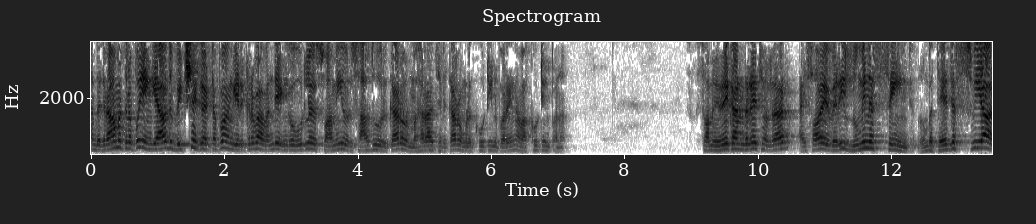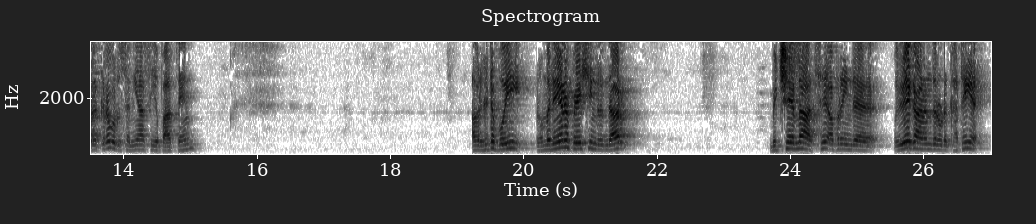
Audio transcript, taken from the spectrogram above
அந்த கிராமத்துல போய் எங்கேயாவது பிக்ஷை கேட்டப்போ அங்க இருக்கிறவா வந்து எங்க ஊர்ல சுவாமி ஒரு சாது இருக்கார் ஒரு மகாராஜ் இருக்கார் உங்களை கூட்டின்னு போறேன்னு அவ கூட்டின்னு போனான் சுவாமி விவேகானந்தரே சொல்றார் ஐ சா ஏ வெரி லுமினஸ் செயிண்ட் ரொம்ப தேஜஸ்வியா இருக்கிற ஒரு சன்னியாசியை பார்த்தேன். அவர்கிட்ட போய் ரொம்ப நேரம் பேசிட்டு இருந்தார். பிக்ஷையெல்லாம் ஆச்சு. அப்புறம் இந்த விவேகானந்தரோட கதைய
